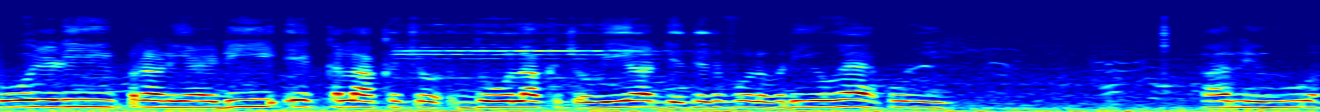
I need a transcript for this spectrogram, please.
ਉਹ ਜਿਹੜੀ ਪੁਰਾਣੀ ਆਈਡੀ ਸੀ 1 ਲੱਖ ਚੋ 2 ਲੱਖ 24 ਹਜ਼ਾਰ ਜਿਹਦੇ ਤੇ ਫੋਲੋਵਰ ਸੀ, ਉਹ ਹੈਕ ਹੋ ਗਈ। ਆ ਨਿਊ ਆ।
